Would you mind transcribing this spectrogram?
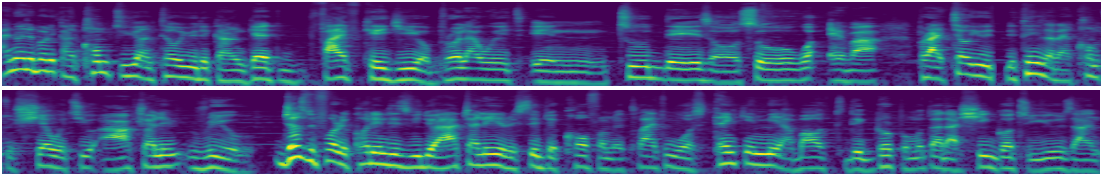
I know anybody can come to you and tell you they can get 5 kg of broiler weight in two days or so, whatever. But I tell you, the things that I come to share with you are actually real. Just before recording this video, I actually received a call from a client who was thanking me about the growth promoter that she got to use and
